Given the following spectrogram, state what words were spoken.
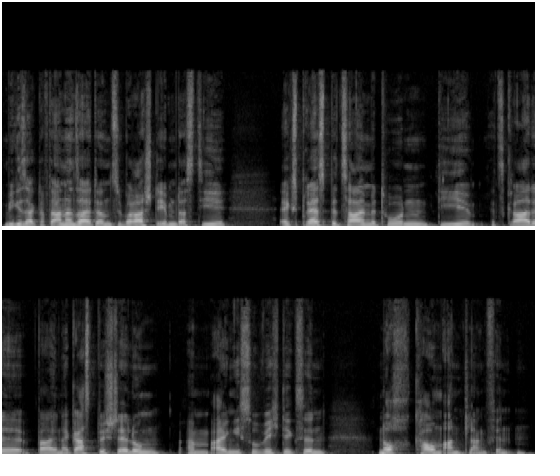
Wie gesagt, auf der anderen Seite uns überrascht eben, dass die Express-Bezahlmethoden, die jetzt gerade bei einer Gastbestellung ähm, eigentlich so wichtig sind, noch kaum Anklang finden.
